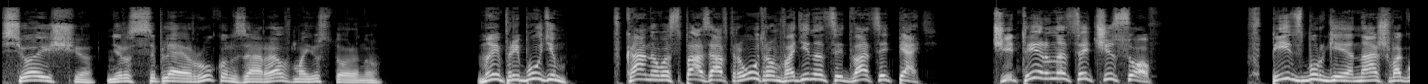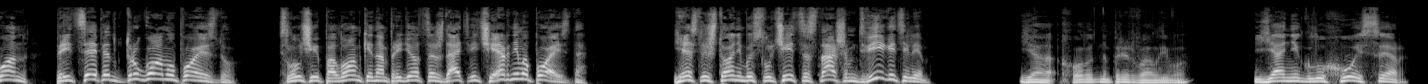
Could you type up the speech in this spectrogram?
Все еще, не расцепляя рук, он заорал в мою сторону. «Мы прибудем в Каново СПА завтра утром в одиннадцать двадцать пять. Четырнадцать часов! В Питтсбурге наш вагон прицепят к другому поезду. В случае поломки нам придется ждать вечернего поезда. Если что-нибудь случится с нашим двигателем...» Я холодно прервал его. «Я не глухой, сэр.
